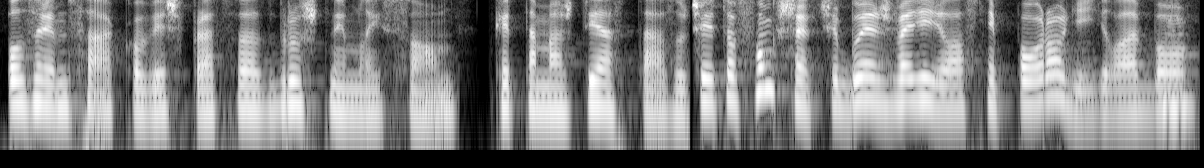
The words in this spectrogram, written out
Pozriem sa, ako vieš pracovať s brušným lisom, keď tam máš diastázu. Či je to funkčné, či budeš vedieť vlastne porodiť, lebo hmm.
